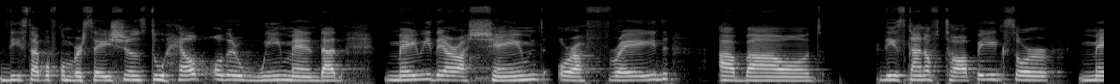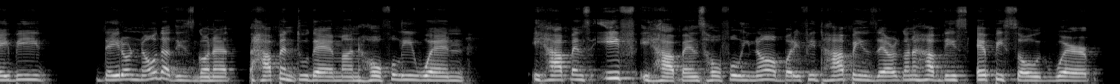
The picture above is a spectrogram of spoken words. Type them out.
these type of conversations to help other women that maybe they are ashamed or afraid about these kind of topics or maybe they don't know that this is gonna happen to them. And hopefully when it happens if it happens hopefully not. But if it happens they are gonna have this episode where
